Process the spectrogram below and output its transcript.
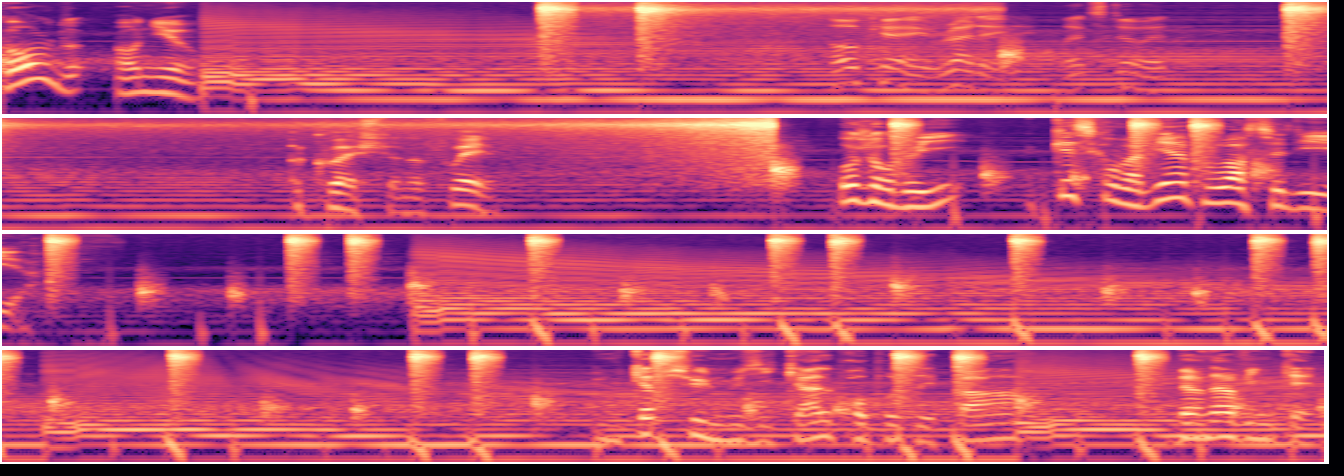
Cold or new? Okay, ready. Let's do it. A question of wave. Aujourd'hui, qu'est-ce qu'on va bien pouvoir se dire? Une capsule musicale proposée par Bernard Winken.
